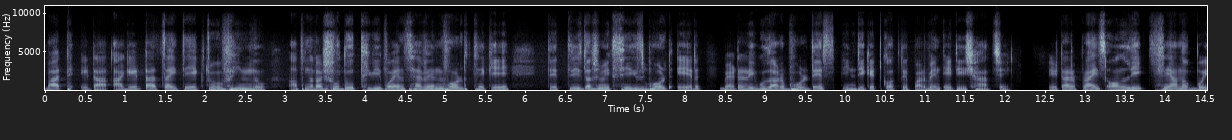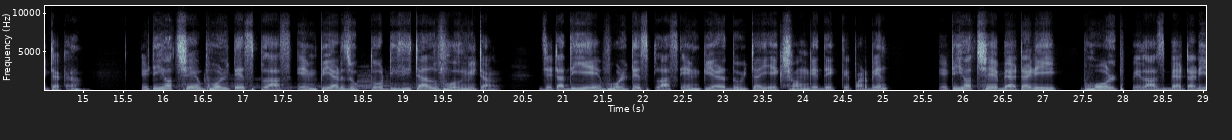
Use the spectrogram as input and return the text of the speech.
বাট এটা আগেরটার চাইতে একটু ভিন্ন। আপনারা শুধু থ্রি পয়েন্ট সেভেন ভোল্ট থেকে তেত্রিশ দশমিক সিক্স ভোল্ট এর ব্যাটারিগুলার ভোল্টেজ ইন্ডিকেট করতে পারবেন এটির সাহায্যে। এটার প্রাইস অনলি ছিয়ানব্বই টাকা। এটি হচ্ছে ভোল্টেজ প্লাস এম্পিয়ার যুক্ত ডিজিটাল ভোলমিটার যেটা দিয়ে ভোল্টেজ প্লাস এম্পিয়ার দুইটাই একসঙ্গে দেখতে পারবেন। এটি হচ্ছে battery volt plus battery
